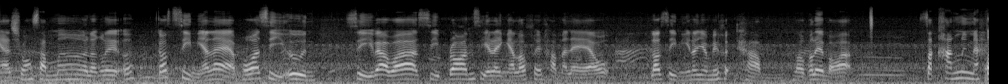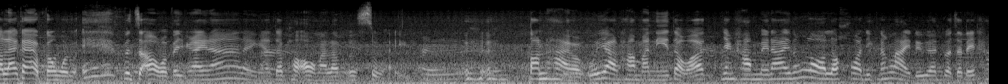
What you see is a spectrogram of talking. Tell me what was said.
เงี้ยช่วงซัมเมอร์แล้วก็เลยเออก็สีเนี้ยแหละ เพราะว่าสีอื่น สีแบบว่าสีบรอนซ์สีอะไรเงี้ยเราเคยทำมาแล้วแล้วสีนี้เรายังไม่เคยทำเราก็เลยแบบว่า สักครั้งหนึ่งนะตอนแรกก็แอบกังวลว่าเอ๊ะมันจะออกมาเป็นยังไงนะอะไรอย่างเงี้ยแต่พอออกมาแล้วเออสวย ตอนถ่ายแบบอุ๊ยอยากทำอันนี้ แต่ว่ายังทำไม่ได้ต้องรอละครอีกตั้งหลายเดือนกว่าจะได้ท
